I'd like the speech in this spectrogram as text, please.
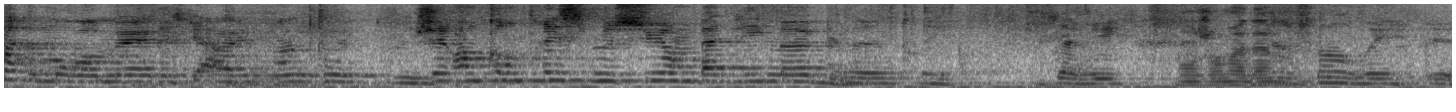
Ah, mon arrive pas. Entrez. J'ai rencontré ce monsieur en bas de l'immeuble. Vous savez. Bonjour madame. L'enfant, oui. euh,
